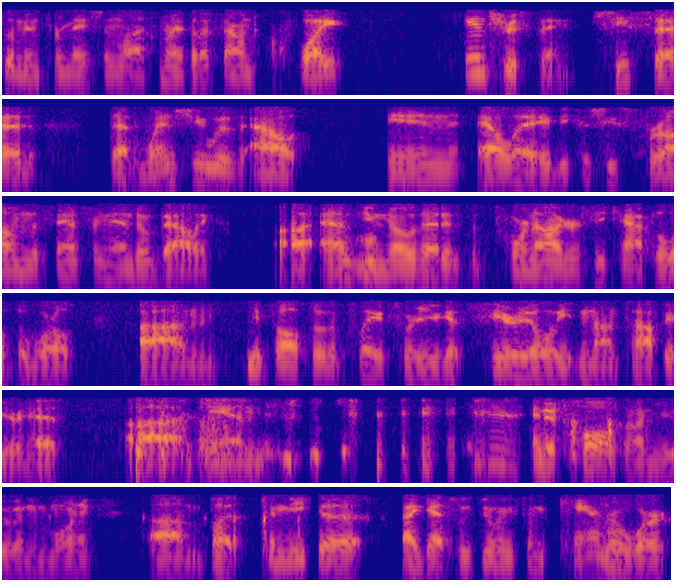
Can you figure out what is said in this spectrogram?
some information last night that I found quite interesting. She said that when she was out in LA because she's from the San Fernando Valley, uh, as you know, that is the pornography capital of the world. Um, it's also the place where you get cereal eaten on top of your head, uh, and and it falls on you in the morning. Um, but Tamika, I guess, was doing some camera work,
